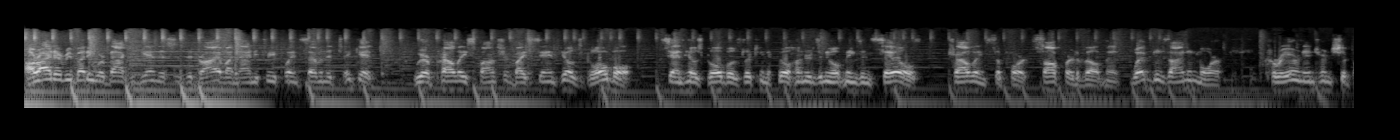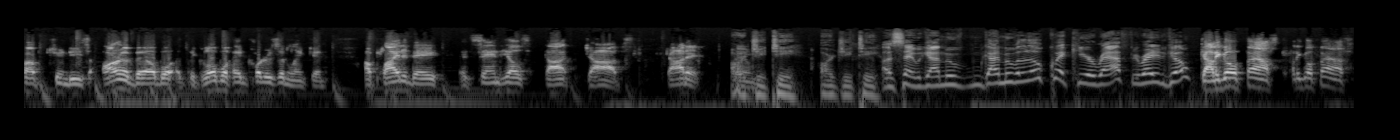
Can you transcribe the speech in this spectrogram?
All right, everybody, we're back again. This is The Drive on 93.7 The Ticket. We are proudly sponsored by Sandhills Global. Sandhills Global is looking to fill hundreds of new openings in sales, traveling support, software development, web design, and more. Career and internship opportunities are available at the global headquarters in Lincoln. Apply today at sandhills.jobs. Got it. Boom. RGT. RGT. I was say we gotta move. We gotta move a little quick here, Raff. You ready to go? Gotta go fast. Gotta go fast.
